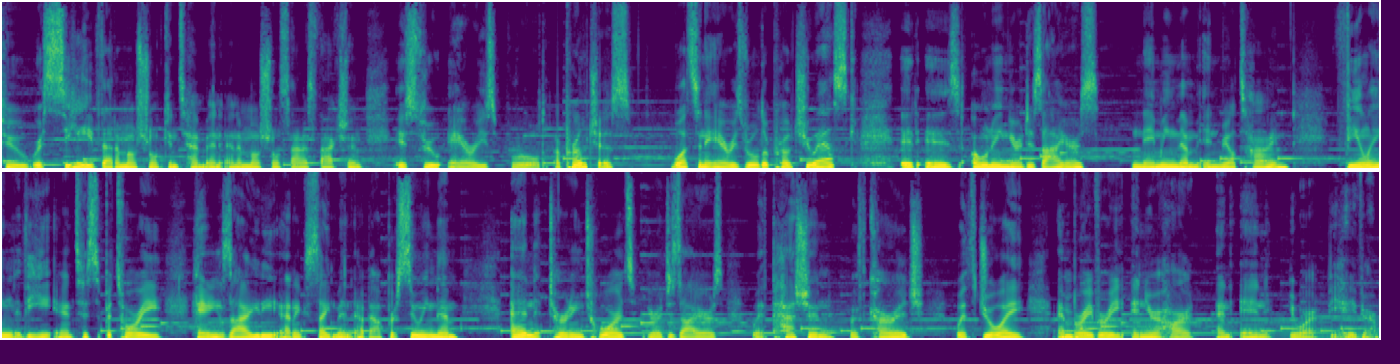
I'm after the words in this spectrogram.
to receive that emotional contentment and emotional satisfaction is through Aries ruled approaches. What's an Aries ruled approach, you ask? It is owning your desires, naming them in real time, feeling the anticipatory anxiety and excitement about pursuing them, and turning towards your desires with passion, with courage, with joy and bravery in your heart and in your behavior.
